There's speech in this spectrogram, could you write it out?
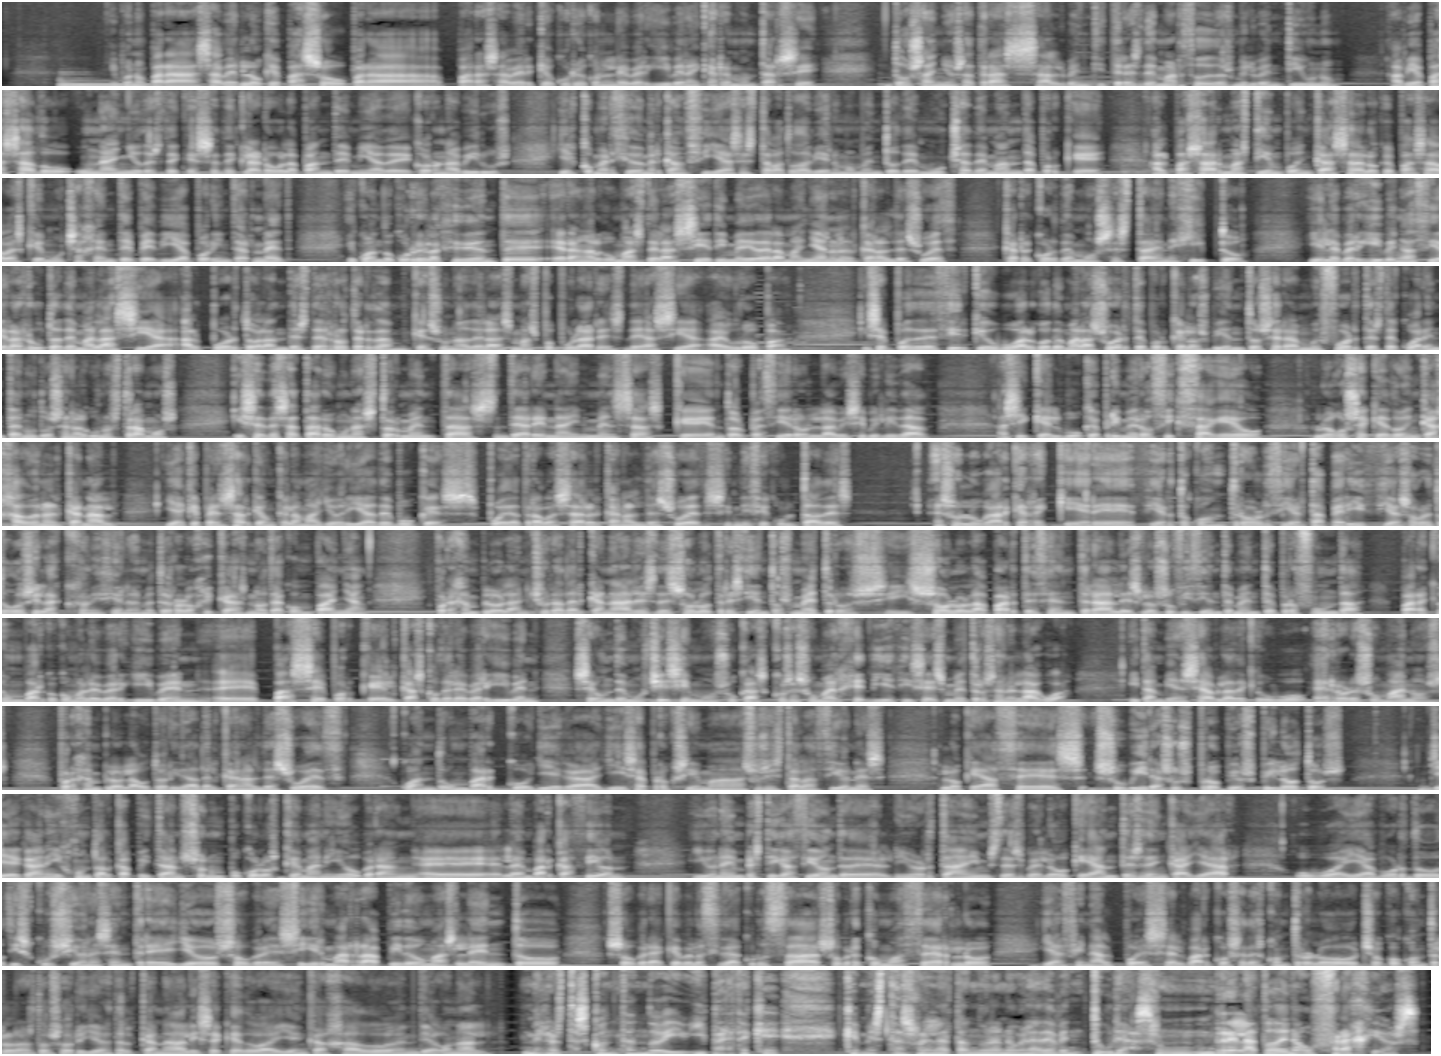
Y bueno, para saber lo que pasó, para, para saber qué ocurrió con el Evergiven, hay que remontarse dos años atrás, al 23 de marzo de 2021. Había pasado un año desde que se declaró la pandemia de coronavirus y el comercio de mercancías estaba todavía en un momento de mucha demanda porque al pasar más tiempo en casa lo que pasaba es que mucha gente pedía por internet. Y cuando ocurrió el accidente eran algo más de las siete y media de la mañana en el canal de Suez, que recordemos está en Egipto, y el Evergiven hacía la ruta de Malasia al puerto holandés de Rotterdam, que es una de las más populares de Asia a Europa, y se puede decir que hubo algo de mala suerte porque los vientos eran muy fuertes, de 40 nudos en algunos tramos y se desataron unas tormentas de arena inmensas que entorpecieron la visibilidad, así que el buque primero zigzagueó, luego se quedó encajado en el canal y hay que pensar que aunque la mayoría de buques puede atravesar el canal de Suez sin dificultades, es un lugar que requiere cierto control, cierta pericia, sobre todo si las condiciones meteorológicas no te acompañan. Por ejemplo, la anchura del canal es de solo 300 metros y solo la parte central es lo suficientemente profunda para que un barco como el Evergiven eh, pase, porque el casco del Evergiven se hunde muchísimo. Su casco se sumerge 16 metros en el agua y también se habla de que hubo errores humanos. Por ejemplo, la autoridad del canal de Suez, cuando un barco llega allí, se aproxima a sus instalaciones, lo que hace es subir a sus propios pilotos, llegan y junto al capitán son un poco los que maniobran eh, la embarcación. Y una investigación del New York Times desveló que antes de encallar hubo ahí a bordo discusiones entre ellos sobre si ir más rápido o más lento, sobre a qué velocidad cruzar, sobre cómo hacerlo y al final pues el barco se descontroló, chocó contra las dos orillas del canal y se quedó ahí encajado en diagonal. Me lo estás contando y, parece que, me estás relatando una novela de aventuras, un relato de naufragios.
